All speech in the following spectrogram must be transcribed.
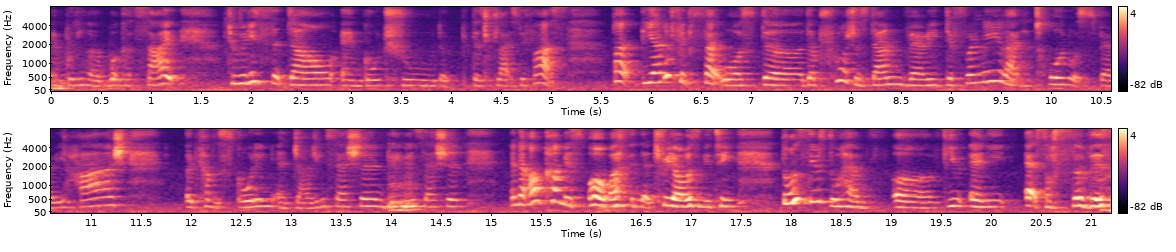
and mm. putting her work aside to really sit down and go through the, the slides with us. But the other flip side was the, the approach was done very differently. Like her tone was very harsh. It comes to scolding and judging session, blaming mm-hmm. session. And the outcome is all of us in that three hours meeting don't seem to have uh, feel any acts of service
